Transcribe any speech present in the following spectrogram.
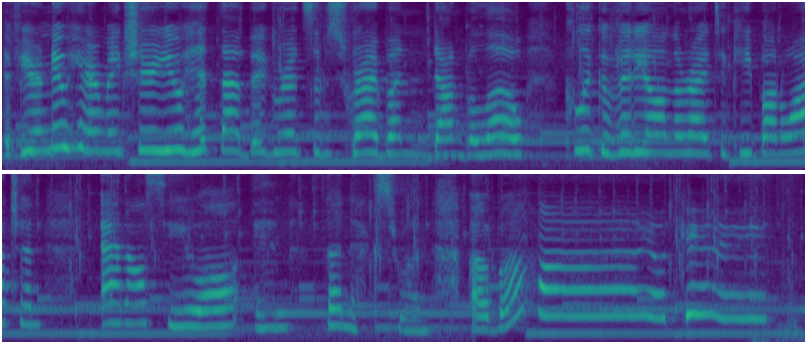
If you're new here, make sure you hit that big red subscribe button down below, click a video on the right to keep on watching, and I'll see you all in the next one. Uh, bye! Okay.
